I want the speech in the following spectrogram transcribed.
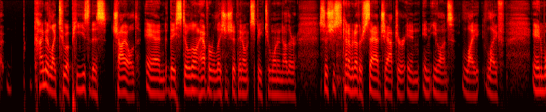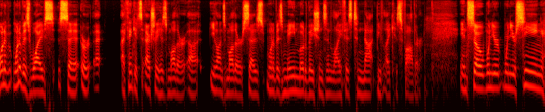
uh, kind of like to appease this child. And they still don't have a relationship. They don't speak to one another. So it's just kind of another sad chapter in in Elon's life. And one of one of his wives said or uh, I think it's actually his mother, uh, Elon's mother, says one of his main motivations in life is to not be like his father. And so when you're when you're seeing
